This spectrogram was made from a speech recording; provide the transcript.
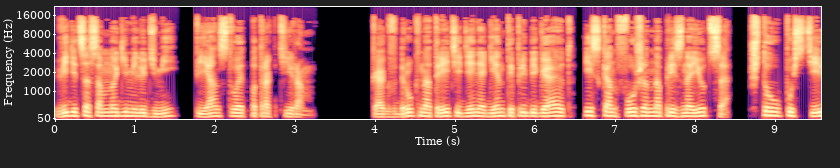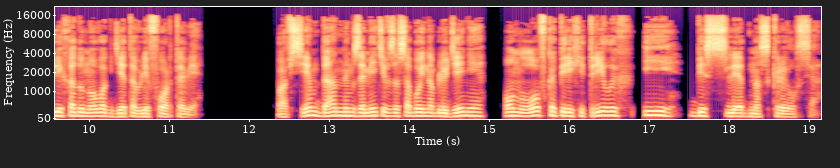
видится со многими людьми, пьянствует по трактирам. Как вдруг на третий день агенты прибегают и сконфуженно признаются, что упустили Ходунова где-то в Лефортове. По всем данным, заметив за собой наблюдение, он ловко перехитрил их и бесследно скрылся.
